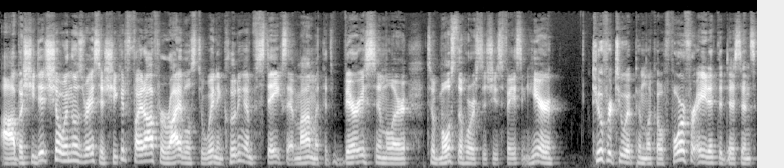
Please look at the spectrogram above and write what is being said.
Uh, but she did show in those races she could fight off her rivals to win, including a stakes at Monmouth. It's very similar to most of the horses she's facing here. Two for two at Pimlico, four for eight at the distance.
